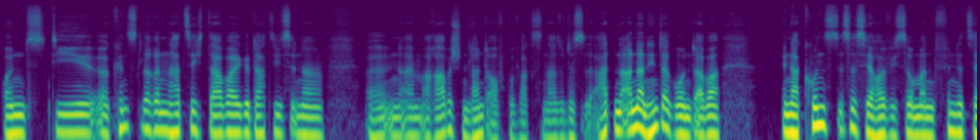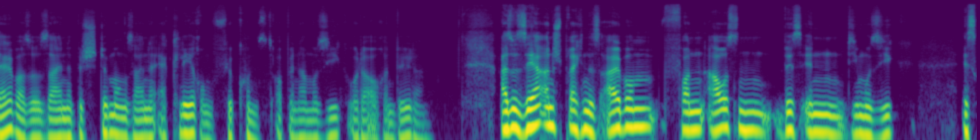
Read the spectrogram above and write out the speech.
Und die äh, Künstlerin hat sich dabei gedacht, sie ist in, einer, äh, in einem arabischen Land aufgewachsen. Also das hat einen anderen Hintergrund, aber in der Kunst ist es ja häufig so, man findet selber so seine Bestimmung, seine Erklärung für Kunst, ob in der Musik oder auch in Bildern. Also sehr ansprechendes Album von außen bis in die Musik. Es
